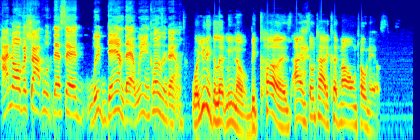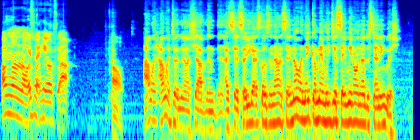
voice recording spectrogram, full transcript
I know of a shop who, that said, "We damn that we ain't closing down." Well, you need to let me know because I am so tired of cutting my own toenails. Oh no, no, no! It's a hair shop. Oh, I went. I went to a nail shop and, and I said, "So you guys closing down?" I said, "No." And they come in, we just say we don't understand English.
